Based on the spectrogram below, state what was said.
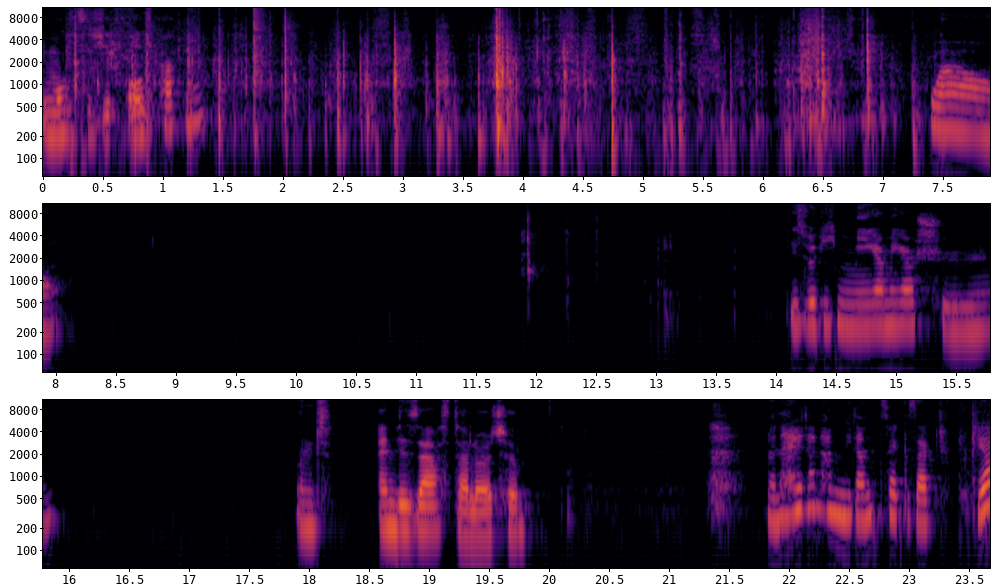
Die muss ich jetzt auspacken. Wow. Die ist wirklich mega, mega schön. Und ein Desaster, Leute. Meine Eltern haben die ganze Zeit gesagt, ja,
